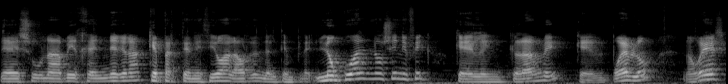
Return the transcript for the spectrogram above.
es una Virgen negra que perteneció a la Orden del Temple, lo cual no significa que el enclave, que el pueblo, ¿no ves?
